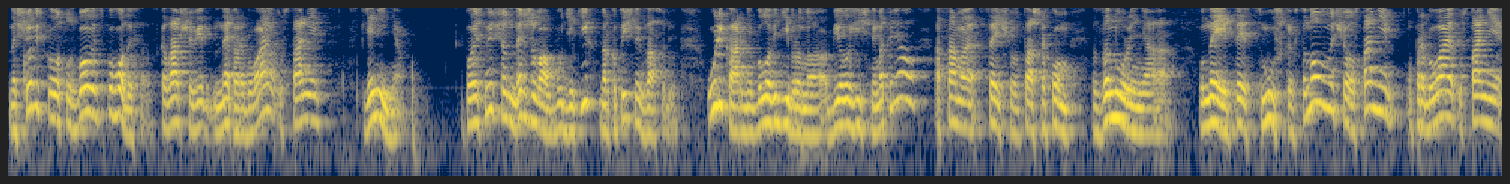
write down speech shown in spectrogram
на що військовослужбовець погодився, сказав, що він не перебуває у стані сп'яніння. Пояснив, що не вживав будь-яких наркотичних засобів. У лікарні було відібрано біологічний матеріал, а саме сечу та шляхом занурення у неї тест смужки встановлено, що останній перебуває у стані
